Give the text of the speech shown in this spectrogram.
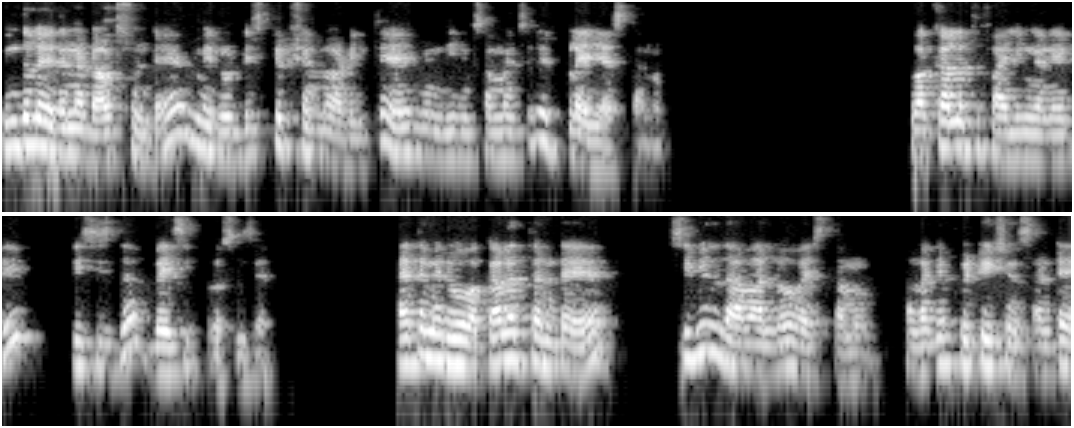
ఇందులో ఏదైనా డౌట్స్ ఉంటే మీరు డిస్క్రిప్షన్‌లో అడిగితే నేను దీనికి సంబంధించి రిప్లై చేస్తాను. వకాలత్ ఫైలింగ్ అనేది this is the basic procedure. అయితే మీరు వకాలత్ అంటే సివిల్ దావాల్లో వేస్తాము. అలాగే పిటిషన్స్ అంటే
